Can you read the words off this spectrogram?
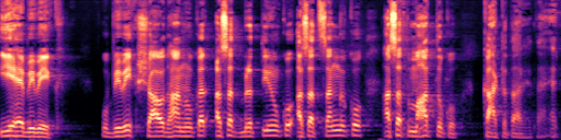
ये है विवेक। वो विवेक सावधान होकर असत वृत्तियों को, असत संग को, असत महत्व को काटता रहता है।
